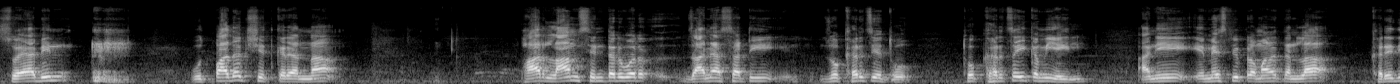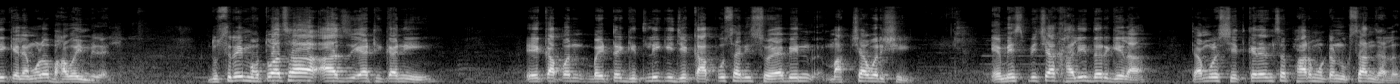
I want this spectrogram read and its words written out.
सोयाबीन उत्पादक शेतकऱ्यांना फार लांब सेंटरवर जाण्यासाठी जो खर्च येतो तो खर्चही कमी येईल आणि एम एस पी प्रमाणे त्यांना खरेदी केल्यामुळं भावही मिळेल. दुसरे महत्त्वाचा आज या ठिकाणी एक आपण बैठक घेतली की जे कापूस आणि सोयाबीन मागच्या वर्षी एम एस पीच्या खाली दर गेला त्यामुळे शेतकऱ्यांचं फार मोठं नुकसान झालं.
